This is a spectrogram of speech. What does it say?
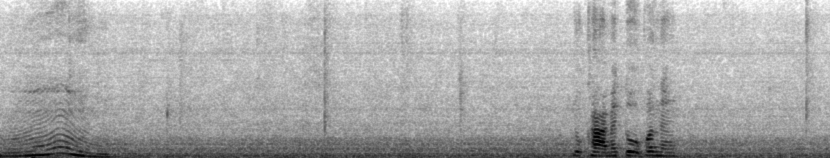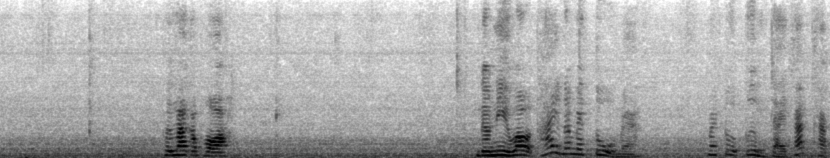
อืมลูกค้าไม่ตู่คนหนึ่งเพิ่นมากระพอ เดี๋ยวนี้ว่าไทยนะแม่ตู้แม่แม่ตู้ปลื้มใจคักคัก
